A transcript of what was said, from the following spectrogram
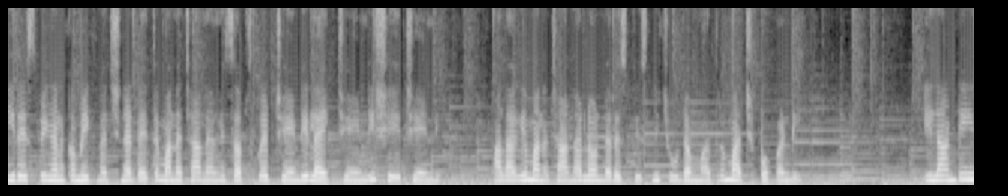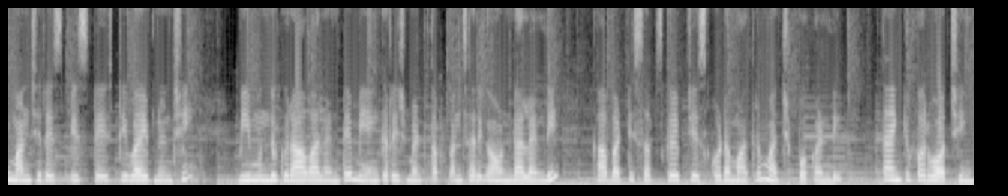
ఈ రెసిపీ కనుక మీకు నచ్చినట్టయితే మన ఛానల్ని సబ్స్క్రైబ్ చేయండి లైక్ చేయండి షేర్ చేయండి. అలాగే మన ఛానల్లో ఉన్న రెసిపీస్ని చూడడం మాత్రం మర్చిపోకండి. ఇలాంటి మంచి రెసిపీస్ టేస్టీ వైబ్ నుంచి మీ ముందుకు రావాలంటే మీ ఎంకరేజ్మెంట్ తప్పనిసరిగా ఉండాలండి. కాబట్టి సబ్స్క్రైబ్ చేసుకోవడం మాత్రం మర్చిపోకండి. Thank you for watching.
